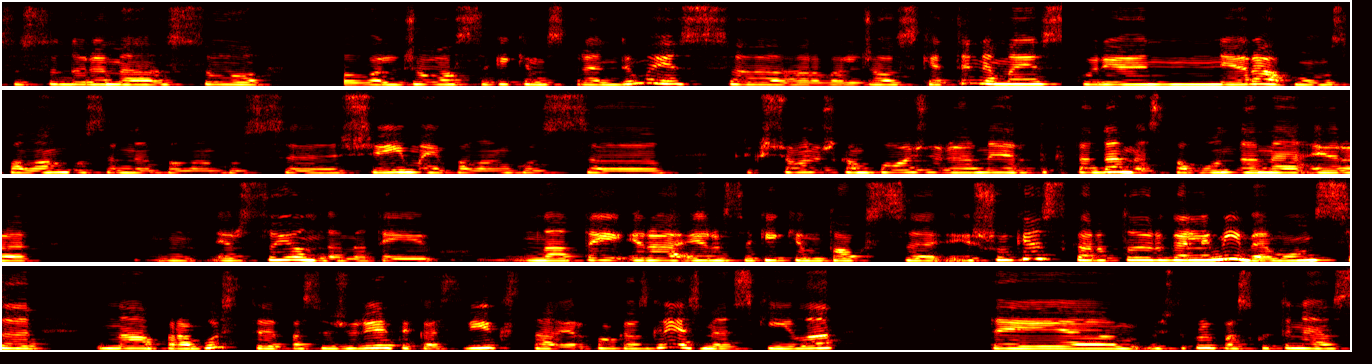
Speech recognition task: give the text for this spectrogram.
susidurime su valdžios, sakykime, sprendimais ar valdžios ketinimais, kurie nėra mums palankus ar nepalankus šeimai, palankus krikščioniškam požiūriu, ar ne, ir tik tada mes pabundame ir ir sujundame. Tai, na, tai yra ir, sakykime, toks iššūkis, kartu ir galimybė mums, na, prabusti, pasižiūrėti, kas vyksta ir kokios grėsmės kyla. Tai iš tikrųjų paskutinės,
